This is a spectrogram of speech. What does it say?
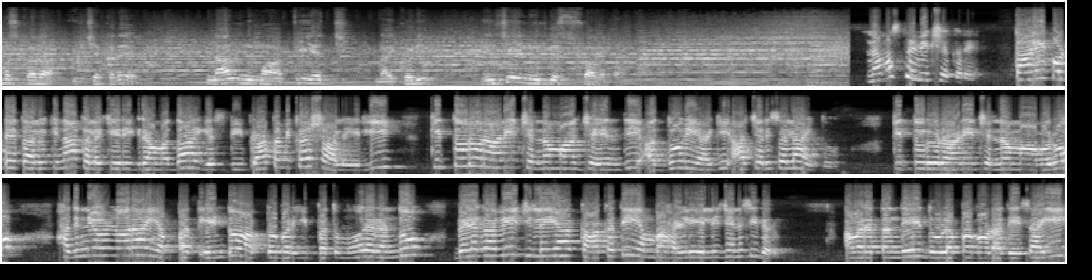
ನಮಸ್ಕಾರ ವೀಕ್ಷಕರೇ, ನಾನು ನಿಮ್ಮ P H Naikodi, N C ನ್ಯೂಸ್ಗೆ ಸ್ವಾಗತ. ನಮಸ್ತೆ ವೀಕ್ಷಕರೇ. ತಾಳಿಕೋಟೆ ತಾಲೂಕಿನ ಕಲಕೇರಿ ಗ್ರಾಮದ ಎಸ್ಬಿ ಪ್ರಾಥಮಿಕ ಶಾಲೆಯಲ್ಲಿ ಕಿತ್ತೂರು ರಾಣಿ ಚೆನ್ನಮ್ಮ ಜಯಂತಿ ಅದ್ದೂರಿಯಾಗಿ ಆಚರಿಸಲಾಯಿತು. ಕಿತ್ತೂರು ರಾಣಿ ಚೆನ್ನಮ್ಮ ಅವರು ಹದಿನೇಳುನೂರ ಎಪ್ಪತ್ತೆಂಟು ಅಕ್ಟೋಬರ್ ಇಪ್ಪತ್ತ್ ಮೂರರಂದು ಬೆಳಗಾವಿ ಜಿಲ್ಲೆಯ ಕಾಕತಿ ಎಂಬ ಹಳ್ಳಿಯಲ್ಲಿ ಜನಿಸಿದರು. ಅವರ ತಂದೆ ಧೂಳಪ್ಪಗೌಡ ದೇಸಾಯಿ,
